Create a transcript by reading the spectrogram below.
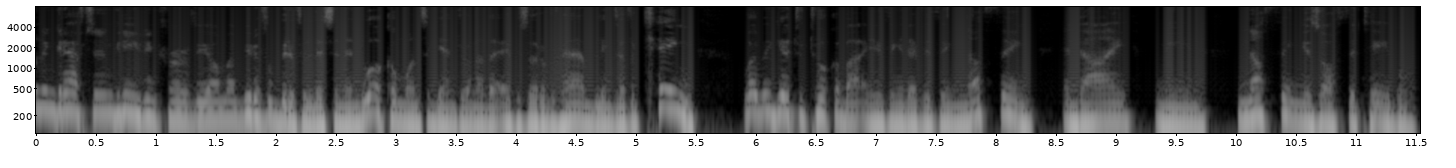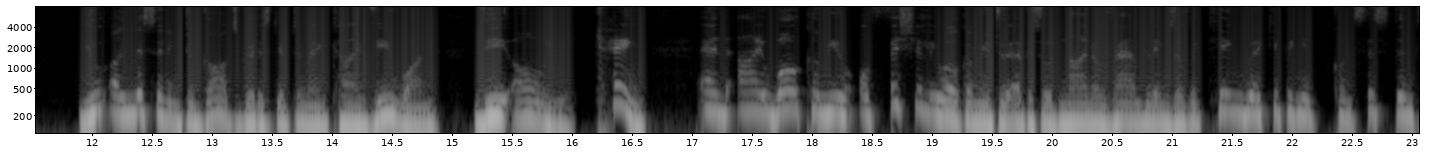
morning, good afternoon, good evening for you, all my beautiful, beautiful listener, and welcome once again to another episode of Ramblings of a King, where we get to talk about anything and everything. Nothing, and I mean nothing, is off the table. You are listening to God's greatest gift to mankind, the one, the only King. And I welcome you, officially welcome you to episode 9 of Ramblings of a King. We're keeping it consistent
